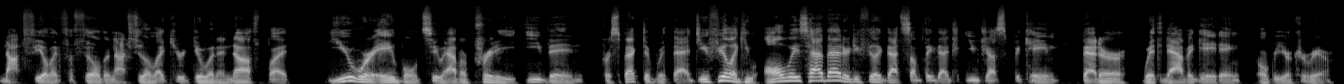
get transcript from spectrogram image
not feeling fulfilled or not feeling like you're doing enough. But you were able to have a pretty even perspective with that. Do you feel like you always had that, or do you feel like that's something that you just became better with navigating over your career?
